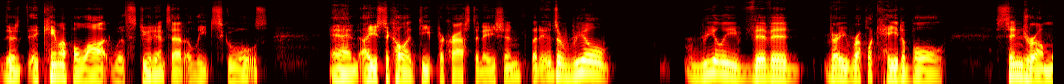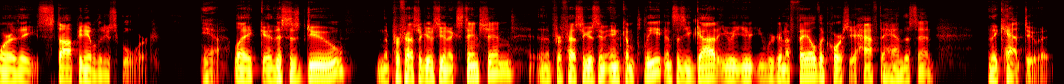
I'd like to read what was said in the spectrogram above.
there's, it came up a lot with students at elite schools, and I used to call it deep procrastination. But it's a real, really vivid, very replicatable syndrome where they stop being able to do schoolwork. Yeah. like this is due. And the professor gives you an extension, and the professor gives you an incomplete, and says you got you, you, we're going to fail the course. You have to hand this in. And they can't do it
